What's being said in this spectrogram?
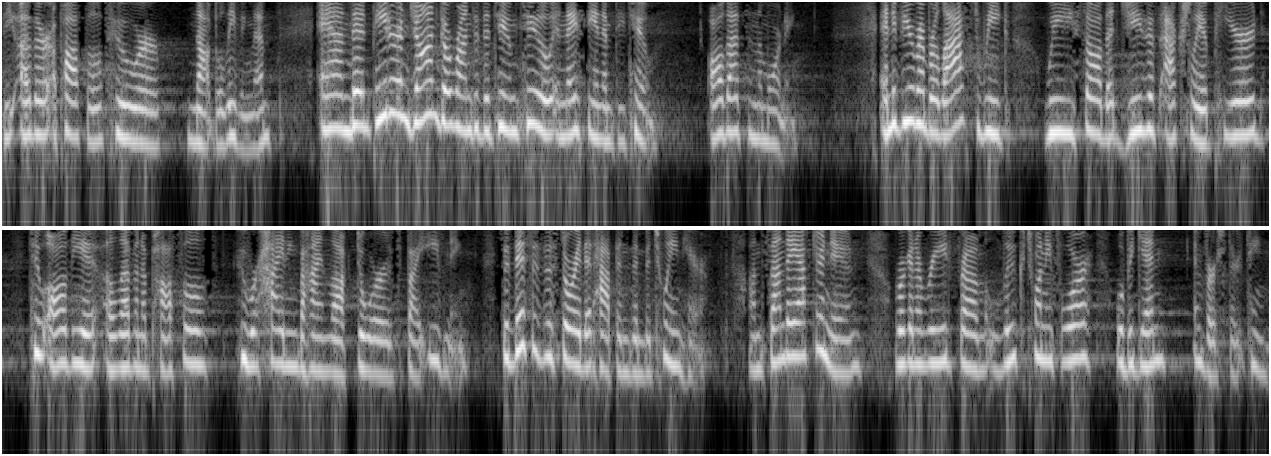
the other apostles who were not believing them, and then Peter and John go run to the tomb too, and they see an empty tomb. All that's in the morning. And if you remember last week, we saw that Jesus actually appeared to all the 11 apostles who were hiding behind locked doors by evening. So this is the story that happens in between here. On Sunday afternoon, we're going to read from Luke 24. We'll begin in verse 13.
